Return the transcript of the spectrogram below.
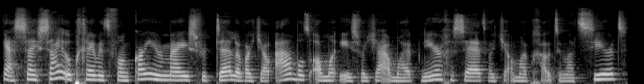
ja, zij zei op een gegeven moment van, kan je mij eens vertellen wat jouw aanbod allemaal is, wat jij allemaal hebt neergezet, wat je allemaal hebt geautomatiseerd?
